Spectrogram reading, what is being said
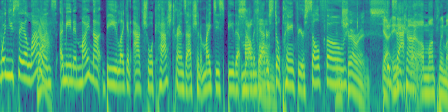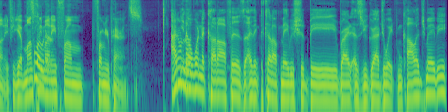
when you say allowance, I mean, it might not be like an actual cash transaction. It might just be that Cell mom and dad are still paying for your cell phone. Insurance. yeah, exactly. any kind of a monthly money. If you get monthly Floater. money from from your parents, I don't You know, know- when the cutoff is. I think the cutoff maybe should be right as you graduate from college, maybe.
